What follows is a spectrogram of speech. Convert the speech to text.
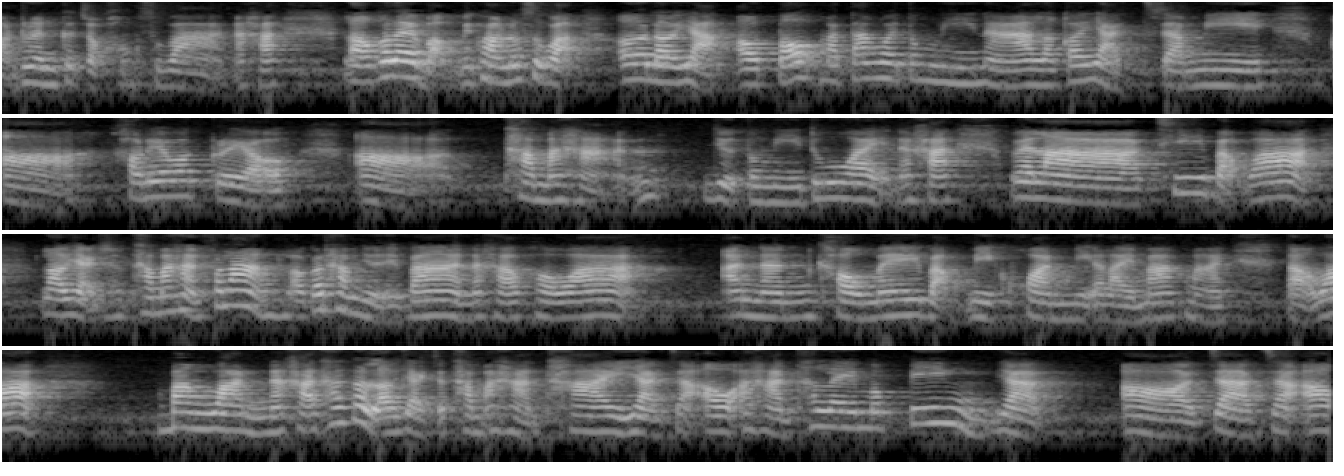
อเรือนกระจกของสุวานะคะ เราก็เลยแบบมีความรู้สึกว่าเออเราอยากเอาโต๊ะมาตั้งไว้ตรงนี้นะ แล้วก็อยากจะมีอ่าเขาเรียกว่าเกลียวทำอาหารอยู่ตรงนี้ด้วยนะคะ เวลาที่แบบว่าเราอยากจะทำอาหารฝรั่งเราก็ทำอยู่ในบ้านนะคะ เพราะว่าอันนั้นเขาไม่แบบมีควันมีอะไรมากมาย แต่ว่า บางวันนะคะ ถ้าเกิดเราอยากจะทำอาหารไทย อยากจะเอาอาหารทะเลมาปิ้ง อยากเอ่ออยากจะเอา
